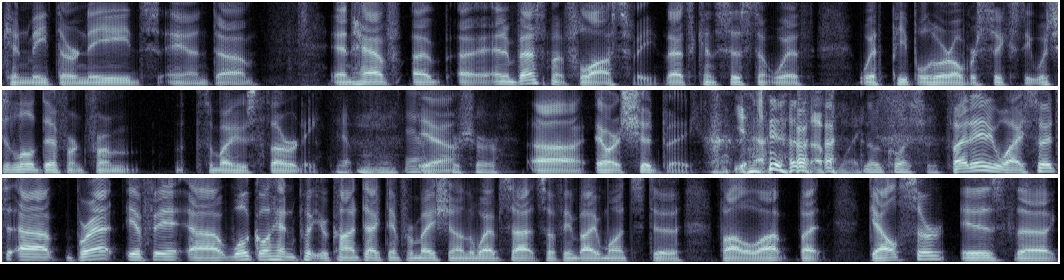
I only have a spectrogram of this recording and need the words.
can meet their needs and um, and have a, a, an investment philosophy that's consistent with with people who are over sixty, which is a little different from somebody who's thirty. Yep. Yeah. Yeah, For sure. uh, or it should be. Yeah, definitely. No question. But anyway, so it's uh, Brett. If it, uh, we'll go ahead and put your contact information on the website, so if anybody wants to follow up, but Goelzer is the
